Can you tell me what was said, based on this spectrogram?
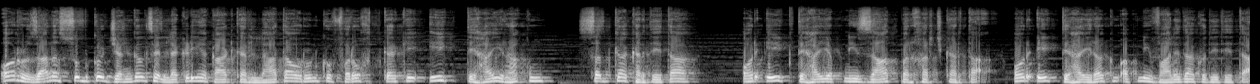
और रोज़ाना सुबह को जंगल से लकड़ियाँ काट कर लाता और उनको फरोख्त करके एक तिहाई रकम सदका कर देता और एक तिहाई अपनी जात पर खर्च करता और एक तिहाई रकम अपनी वालिदा को दे देता।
